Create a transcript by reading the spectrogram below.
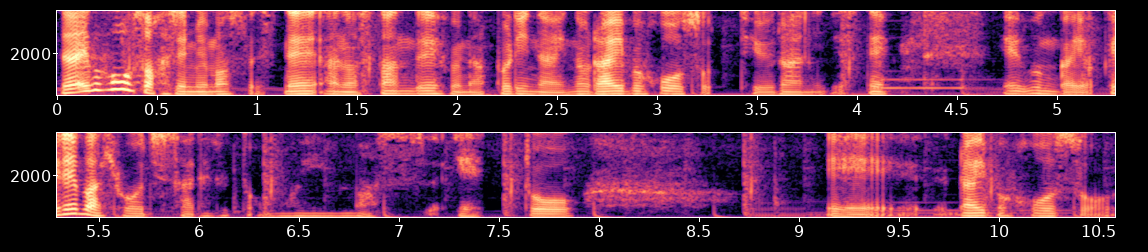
ライブ放送始めますとですね、あの、スタンド F のアプリ内のライブ放送っていう欄にですね、え運が良ければ表示されると思います。えっと、えー、ライブ放送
